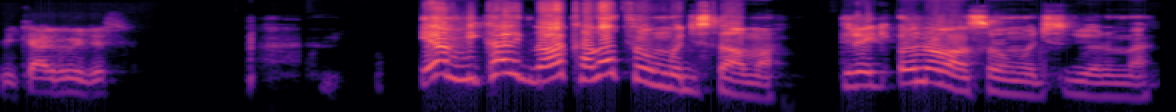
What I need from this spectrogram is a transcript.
Michael Bridges. Ya Michael daha kanat savunmacısı ama. Direkt ön alan savunmacısı diyorum ben.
